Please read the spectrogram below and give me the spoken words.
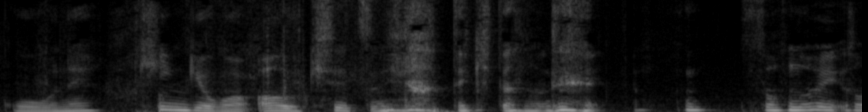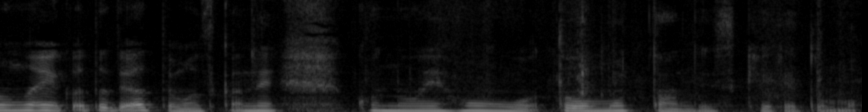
こうね金魚が合う季節になってきたので そのそんな言い方で合ってますかね。この絵本をと思ったんですけれども。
